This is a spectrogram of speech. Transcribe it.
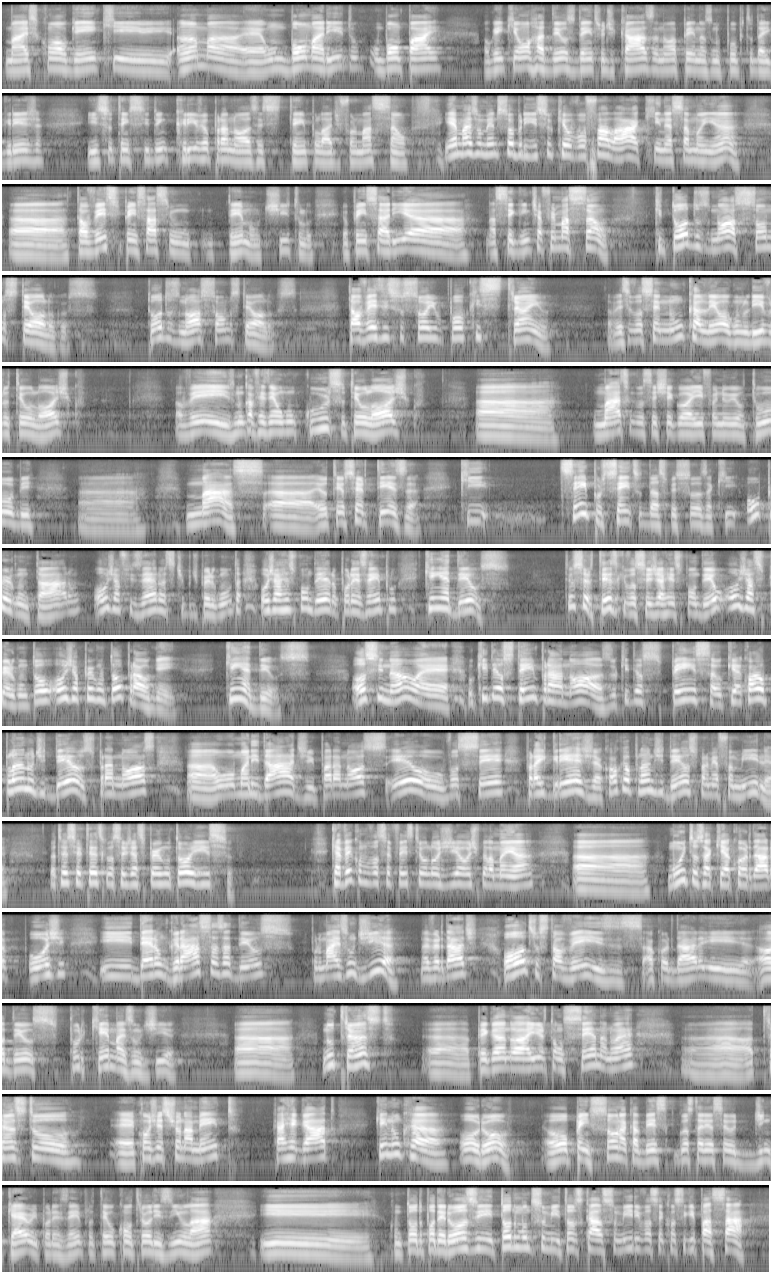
mas com alguém que ama, é, um bom marido, um bom pai, alguém que honra a Deus dentro de casa, não apenas no púlpito da igreja. Isso tem sido incrível para nós, esse tempo lá de formação. E é mais ou menos sobre isso que eu vou falar aqui nessa manhã. Uh, talvez se pensasse um tema, um título, eu pensaria na seguinte afirmação: que todos nós somos teólogos. Todos nós somos teólogos. Talvez isso soe um pouco estranho. Talvez você nunca leu algum livro teológico. Talvez nunca fez algum curso teológico. Ah, o máximo que você chegou aí foi no YouTube. Ah, mas ah, eu tenho certeza que 100% das pessoas aqui ou perguntaram, ou já fizeram esse tipo de pergunta, ou já responderam. Por exemplo, quem é Deus? Tenho certeza que você já respondeu, ou já se perguntou, ou já perguntou para alguém: quem é Deus? Ou se não, é o que Deus tem para nós, o que Deus pensa, o que, qual é o plano de Deus para nós, a humanidade, para nós, eu, você, para a igreja, qual é o plano de Deus para minha família? Eu tenho certeza que você já se perguntou isso. Quer ver como você fez teologia hoje pela manhã? Uh, muitos aqui acordaram hoje e deram graças a Deus por mais um dia, não é verdade? Outros talvez acordaram e, oh Deus, por que mais um dia? Uh, no trânsito, uh, pegando a Ayrton Senna, não é? trânsito, é, congestionamento, carregado. Quem nunca orou ou pensou na cabeça que gostaria de ser o Jim Carrey, por exemplo, ter o controlezinho lá e com todo poderoso e todo mundo sumir, todos os carros sumirem e você conseguir passar.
